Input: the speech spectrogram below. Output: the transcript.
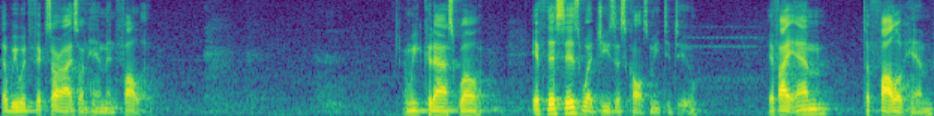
that we would fix our eyes on Him and follow. And we could ask, well, if this is what Jesus calls me to do, if I am to follow Him,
